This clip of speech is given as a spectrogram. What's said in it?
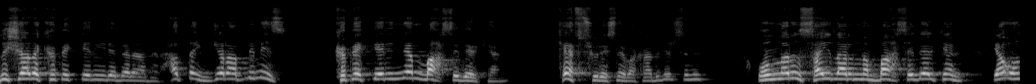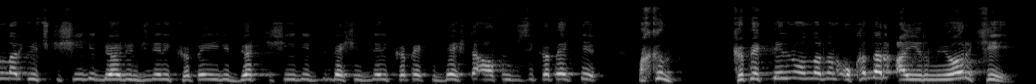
Dışarıda köpekleriyle beraber. Hatta Yüce Rabbimiz köpeklerinden bahsederken Kehf suresine bakabilirsiniz. Onların sayılarından bahsederken ya onlar üç kişiydi, dördüncüleri köpeğiydi, dört kişiydi, beşincileri köpekti, beşte altıncısı köpekti. Bakın köpeklerin onlardan o kadar ayırmıyor ki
